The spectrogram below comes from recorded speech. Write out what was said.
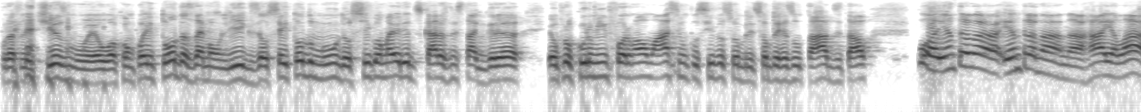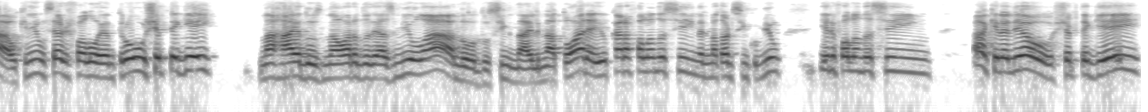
por atletismo, eu acompanho todas as Diamond Leagues, eu sei todo mundo, eu sigo a maioria dos caras no Instagram, eu procuro me informar o máximo possível sobre, sobre resultados e tal. Pô, entra na, entra na, na raia lá, o que nem o Sérgio falou, entrou o Cheptegei na raia dos, na hora do 10 mil lá, no, do, na eliminatória, e o cara falando assim, na eliminatória de 5 mil, e ele falando assim, ah, aquele ali é o Cheptegei,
